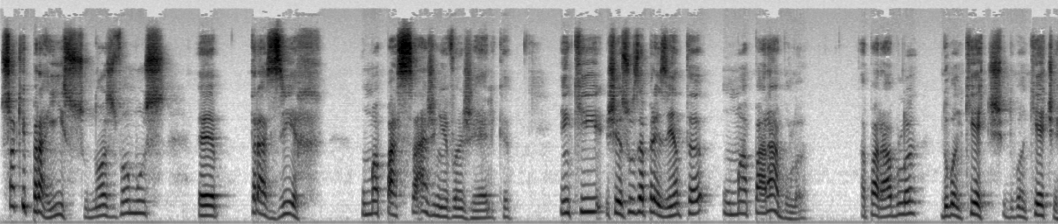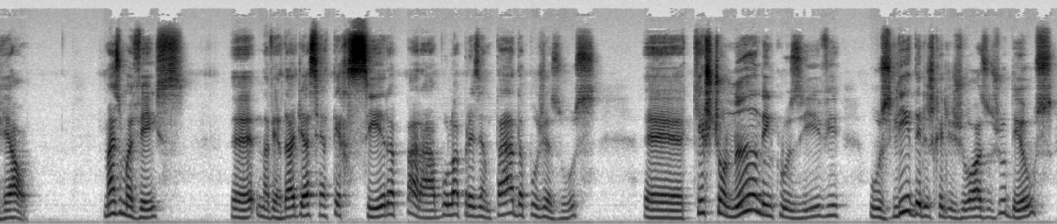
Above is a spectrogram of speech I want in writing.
Só que para isso nós vamos é, trazer uma passagem evangélica em que Jesus apresenta uma parábola, a parábola do banquete, do banquete real. Mais uma vez, é, na verdade, essa é a terceira parábola apresentada por Jesus, é, questionando inclusive os líderes religiosos judeus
